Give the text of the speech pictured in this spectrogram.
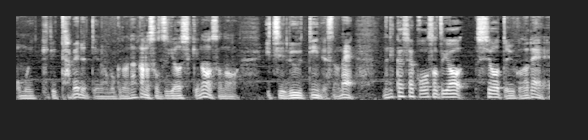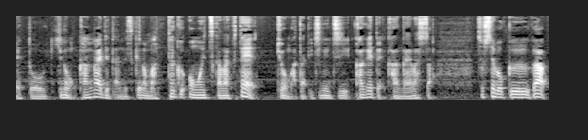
思いっきり食べるっていうのが僕の中の卒業式のその一ルーティンですよね。何かしらこう卒業しようということで、えっと、昨日考えてたんですけど全く思いつかなくて今日また一日かけて考えました。そして僕が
